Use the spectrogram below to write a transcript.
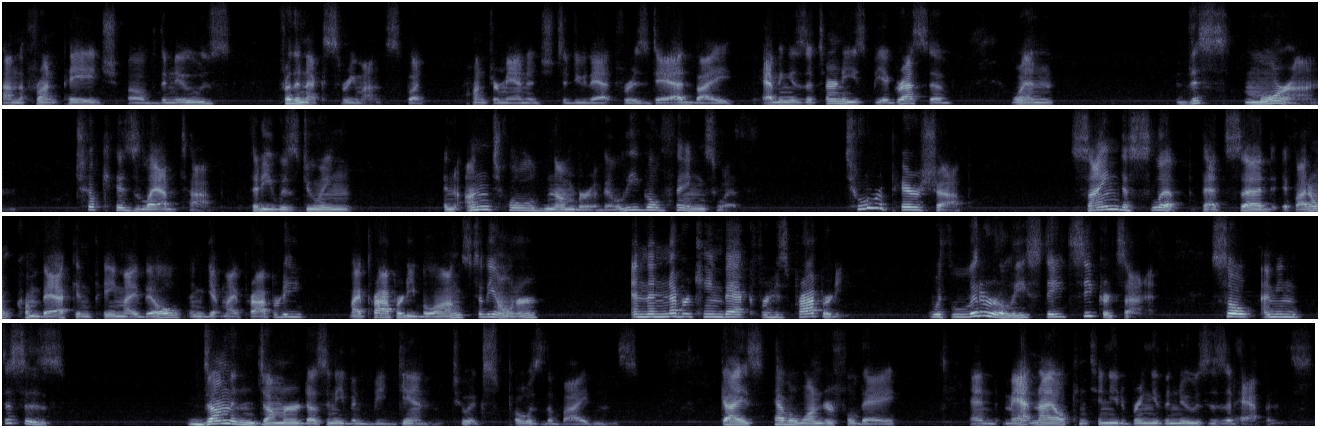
on the front page of the news for the next 3 months. But Hunter managed to do that for his dad by having his attorneys be aggressive when this moron took his laptop that he was doing an untold number of illegal things with to a repair shop, signed a slip that said, if I don't come back and pay my bill and get my property, my property belongs to the owner and then never came back for his property with literally state secrets on it. So, I mean, this is dumb and dumber doesn't even begin to expose the Bidens. Guys, have a wonderful day. And Matt and I will continue to bring you the news as it happens.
